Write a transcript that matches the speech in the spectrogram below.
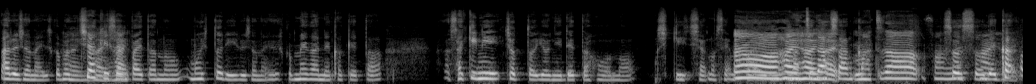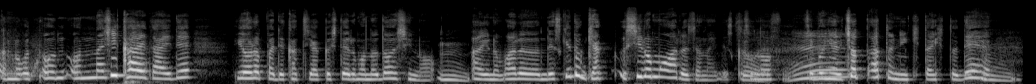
あるじゃないですか。千秋先輩とあの、もう一人いるじゃないですか。メガネかけた、先にちょっと世に出た方の指揮者の先輩ああ、のはいはいはい。松田さんか。松田さんね。そうそう。で、はいはいか、あの、同じ海外で、ヨーロッパで活躍している者同士の、うん。ああいうのもあるんですけど、逆、後ろもあるじゃないですか。そうの自分よりちょっと後に来た人で、うん。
